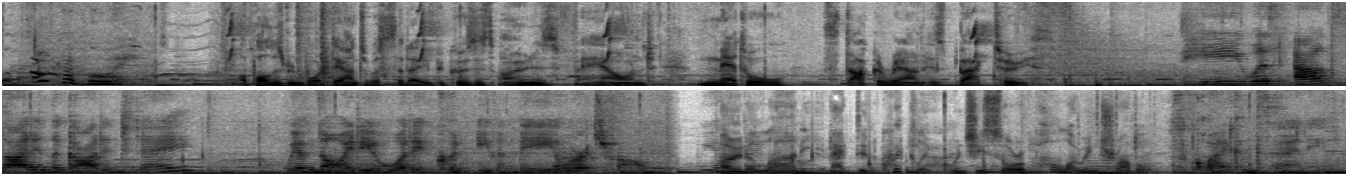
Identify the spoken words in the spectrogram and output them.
Good boy. Apollo's been brought down to us today because his owners found metal stuck around his back tooth. He was outside in the garden today. We have no idea what it could even be or where it's from. Owner Lani acted quickly when she saw Apollo in trouble. It's quite concerning.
